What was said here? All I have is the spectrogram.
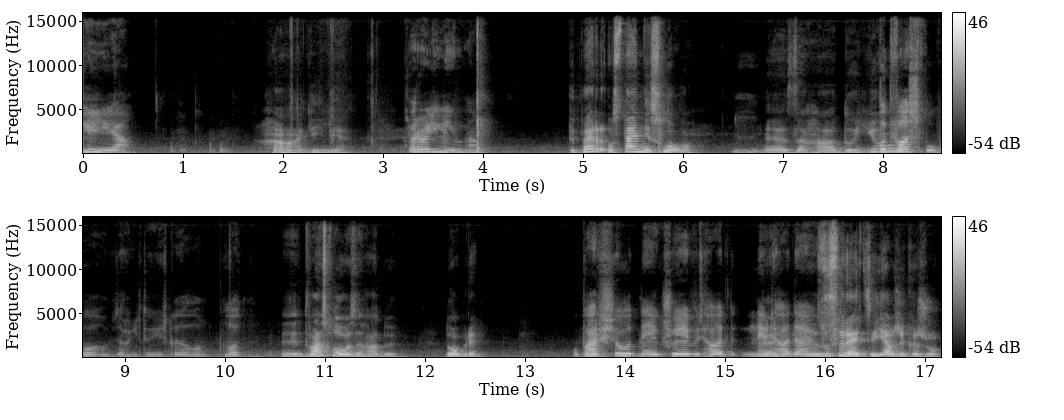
Лілія. А, Лілія. Пароліна Тепер останнє слово. Е, Загадую. По два слова взагалі-то я сказала. Ладно. Е, Два слова загадую. Добре. По-перше, одне, якщо я відгад... не Е, відгадаю. Зосередься, я вже кажу.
